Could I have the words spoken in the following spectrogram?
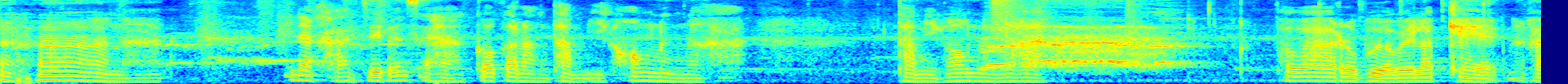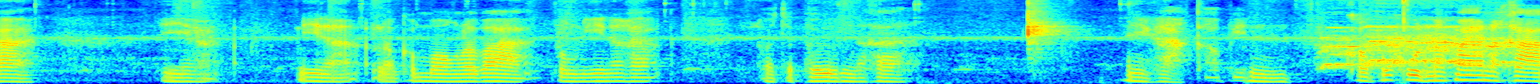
อ่าฮะนะฮะนี่นะคะเจเปิ้ลสหาก็กำลังทำอีกห้องหนึ่งนะคะทำอีกห้องหนึ่งนะคะ เพราะว่าเราเผื่อไว้รับแขกนะคะ นี่ค่ะนี่นะเราก็มองแล้วว่าตรงนี้นะคะ เราจะเพิ่มนะคะ นี่ค่ะ ก็เป็นขอบพระคุณมากๆนะคะ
